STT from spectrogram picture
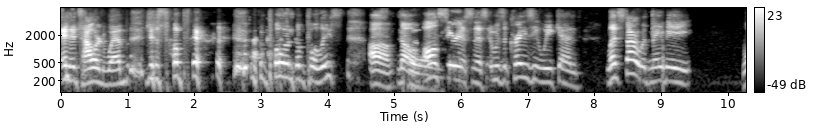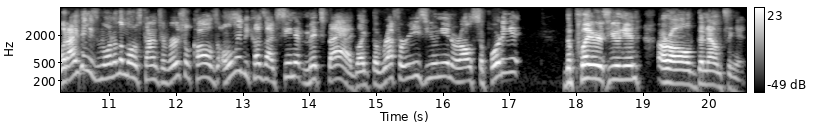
And it's Howard Webb just up there pulling the police. Um, no, all seriousness, it was a crazy weekend. Let's start with maybe what I think is one of the most controversial calls, only because I've seen it mixed bag. Like the referees union are all supporting it, the players union are all denouncing it,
